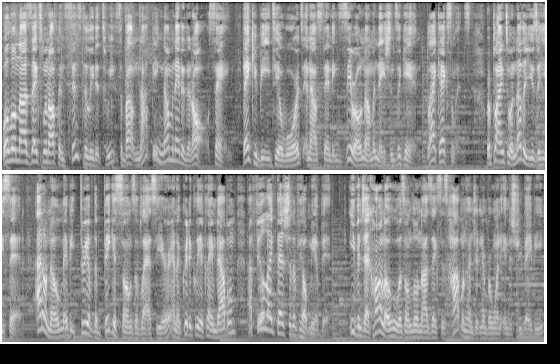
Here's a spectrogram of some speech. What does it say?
While Lil Nas X went off and since deleted tweets about not being nominated at all, saying, Thank you BET Awards and outstanding zero nominations again. Black excellence. Replying to another user, he said, I don't know, maybe three of the biggest songs of last year and a critically acclaimed album, I feel like that should have helped me a bit. Even Jack Harlow, who was on Lil Nas X's Hot 100 number one industry baby,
